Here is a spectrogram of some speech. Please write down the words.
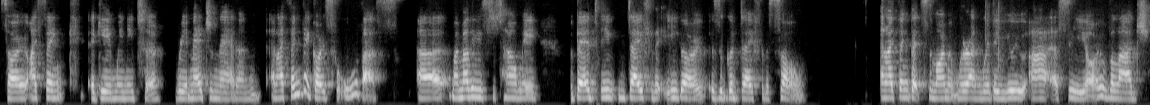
So I think, again, we need to reimagine that. And, and I think that goes for all of us. Uh, my mother used to tell me a bad day for the ego is a good day for the soul. And I think that's the moment we're in, whether you are a CEO of a large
